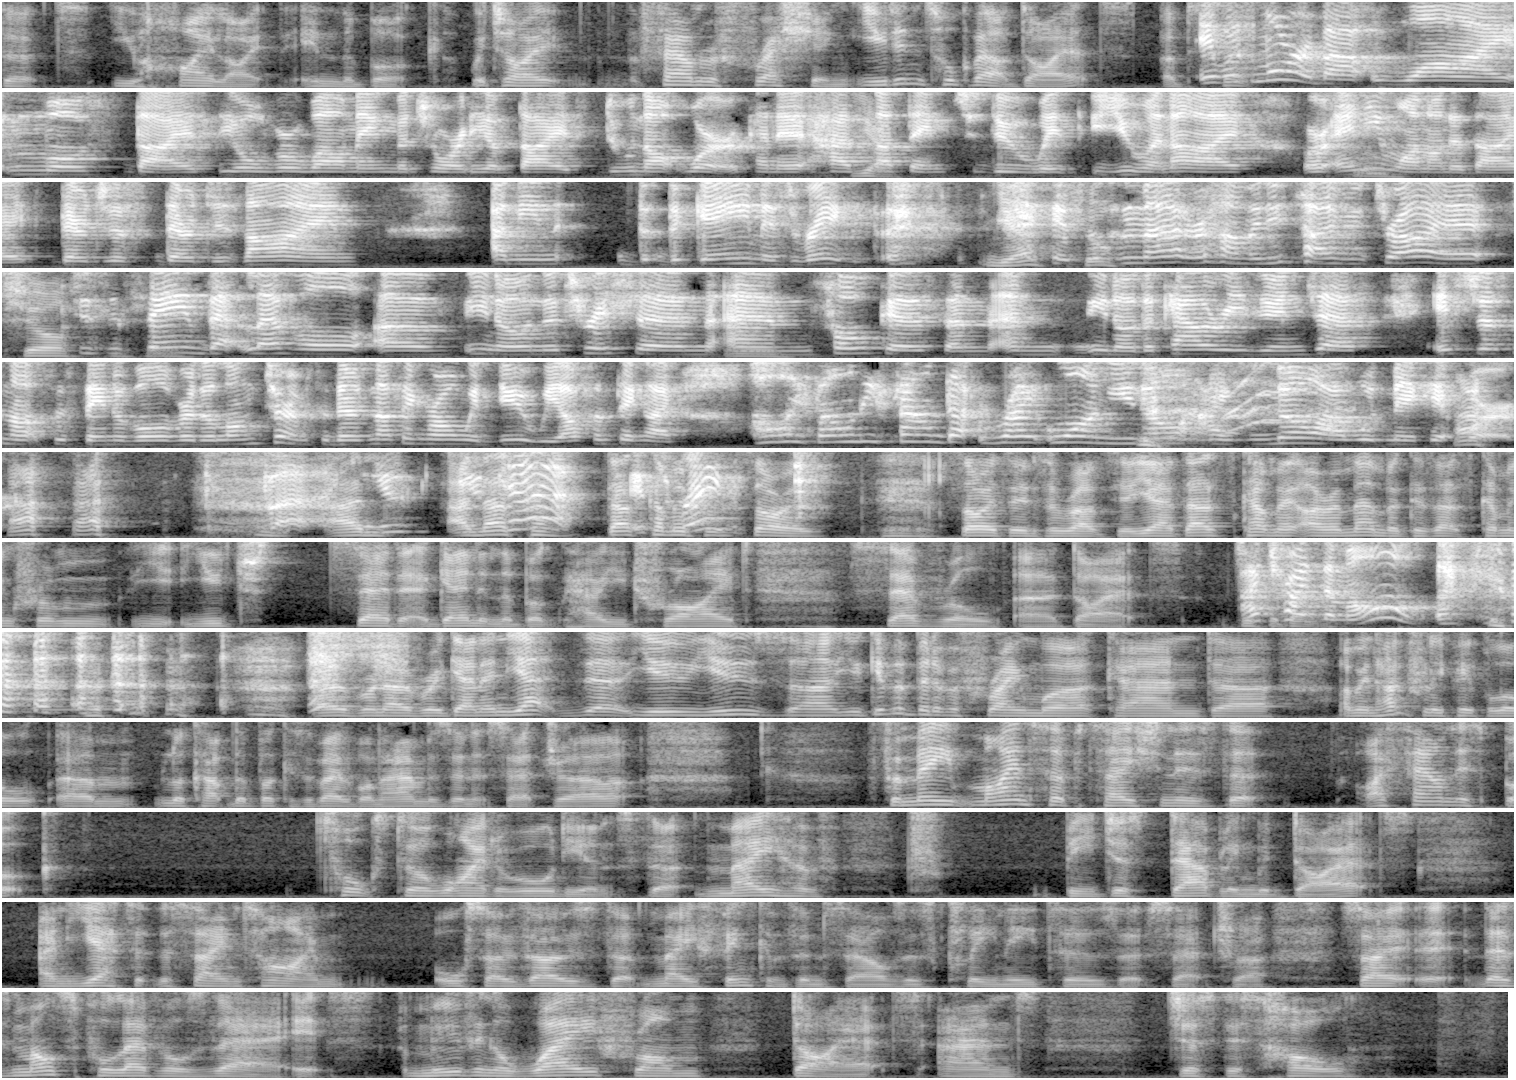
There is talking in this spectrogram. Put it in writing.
that you highlight in the book, which I found refreshing. You didn't talk about diets. It was more about why most diets, the overwhelming majority of diets, do not work, and it has yeah. nothing to do with you and I or anyone on the diet. They're just they're designed. I mean, the, the game is rigged. Yeah, it sure. doesn't matter how many times you try it. Sure. To sustain sure. that level of you know nutrition mm. and focus and and you know the calories you ingest, it's just not sustainable over the long term. So there's nothing wrong with you. We often think like, oh, if I only found that right one, you know, I know I would make it work. but and, you, you and that's can't. that's it's coming rigged. from sorry sorry to interrupt you yeah that's coming i remember because that's coming from you, you said it again in the book how you tried several uh, diets. I tried them all over and over again, and yet uh, you use uh, you give a bit of a framework, and uh, I mean, hopefully, people will um, look up the book. is available on Amazon, etc. For me, my interpretation is that I found this book talks to a wider audience that may have tr- be just dabbling with diets and yet at the same time also those that may think of themselves as clean eaters etc so it, there's multiple levels there. It's moving away from diets and just this whole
